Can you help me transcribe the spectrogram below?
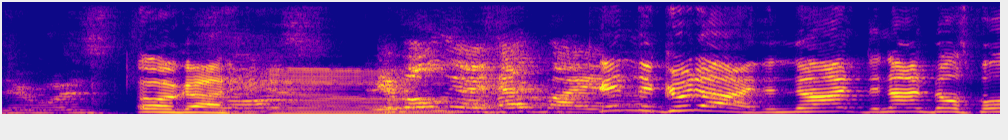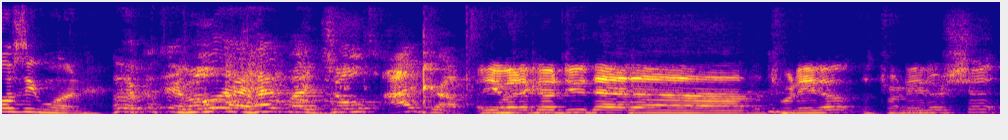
There was Oh god. Go. If only I had my. uh, In the good eye, the non the non Bell's palsy one. If only I had my Jolt eye drops. Hey, you want to go do that? Uh, the tornado, the tornado shit.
